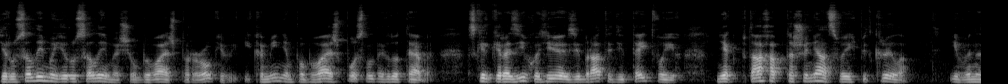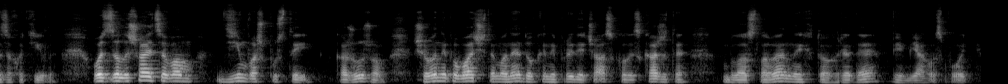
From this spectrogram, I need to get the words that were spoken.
Єрусалиме, Єрусалиме, що вбиваєш пророків і камінням побиваєш посланих до тебе. Скільки разів хотів я зібрати дітей твоїх, як птаха пташенят своїх під крила, і ви не захотіли. Ось залишається вам дім ваш пустий. Кажу ж вам, що ви не побачите мене, доки не прийде час, коли скажете благословенний, хто гряде в ім'я Господнє.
